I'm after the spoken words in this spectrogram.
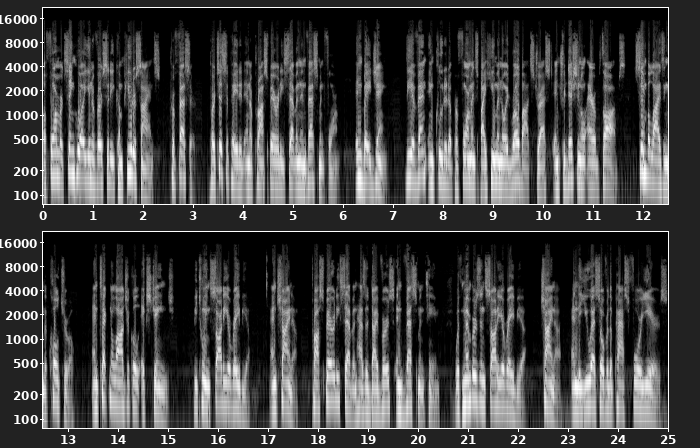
a former Tsinghua University computer science professor, participated in a Prosperity 7 investment forum in Beijing. The event included a performance by humanoid robots dressed in traditional Arab thobs, symbolizing the cultural and technological exchange between Saudi Arabia and China. Prosperity 7 has a diverse investment team with members in Saudi Arabia, China, and the U.S. over the past four years.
